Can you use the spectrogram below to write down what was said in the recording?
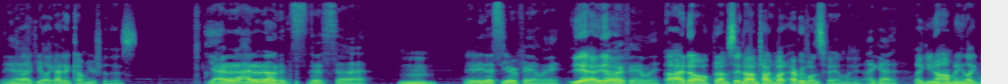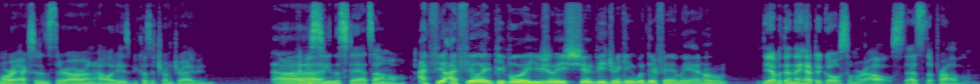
And you're Yeah. like you're like, I didn't come here for this. Yeah. I don't. know- I don't know. It's this. Uh, Mm. Maybe that's your family. Yeah, Not yeah. my family. Ah, I know, but I'm saying no, I'm talking about everyone's family. I got. Like you know how many like more accidents there are on holidays because of drunk driving? Uh, Have you seen the stats, Amo? I feel. I feel like people usually should be drinking with their family at home. Yeah, but then they have to go somewhere else. That's the problem.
